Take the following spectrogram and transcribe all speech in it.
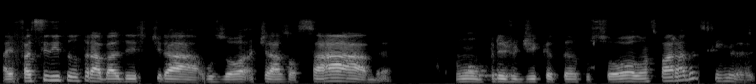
Aí facilita no trabalho deles tirar, os, tirar as ossadas, não prejudica tanto o solo, umas paradas assim, velho.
